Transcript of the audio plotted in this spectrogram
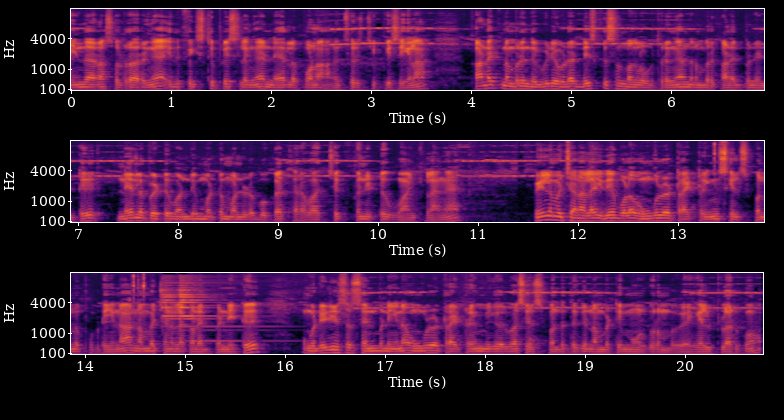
ஐந்தாயிரம் சொல்கிறாருங்க இது ஃபிக்ஸ்டு ப்ரைஸ்லங்க நேரில் போனால் அனுசரித்து பேசிக்கலாம். காண்டாக்ட் நம்பர் இந்த வீடியோவோட டிஸ்கிரிப்ஷன் பாக்ஸில் கொடுத்துருங்க. அந்த நம்பருக்கு காண்டாக்ட் பண்ணிவிட்டு நேரில் போய்ட்டு வண்டி மட்டும் வண்டியோட புக்கை தரவாக செக் பண்ணிவிட்டு வாங்கிக்கலாங்க. மேல் நம்ம சேனலில் இதே போல் உங்களோட டிராக்டரையும் சேல்ஸ் பண்ண போட்டிங்கன்னா நம்ம சேனலை கனெக்ட் பண்ணிவிட்டு உங்கள் டீட்டெயில்ஸை சென்ட் பண்ணிங்கன்னா உங்களோட டிராக்டரையும் மிக விரைவாக சேல்ஸ் பண்ணுறதுக்கு நம்ம டீம் உங்களுக்கு ரொம்பவே ஹெல்ப்ஃபுல்லாக இருக்கும்.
